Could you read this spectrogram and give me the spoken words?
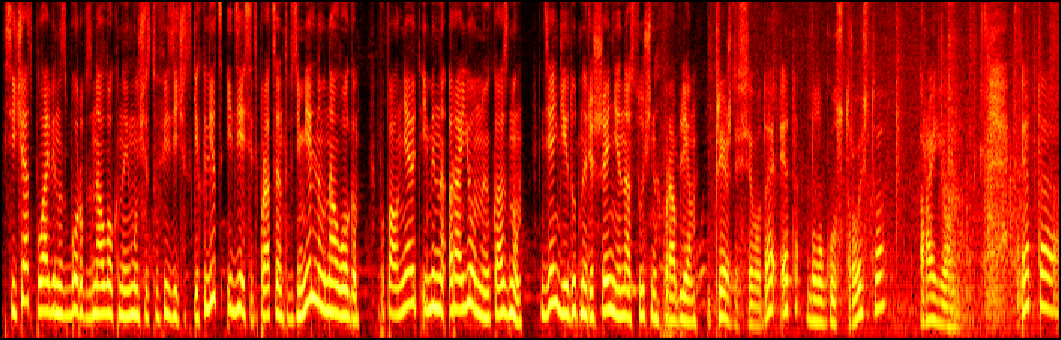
Сейчас половина сборов за налог на имущество физических лиц и 10% земельного налога пополняют именно районную казну. Деньги идут на решение насущных проблем. Прежде всего, да, это благоустройство района. Это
